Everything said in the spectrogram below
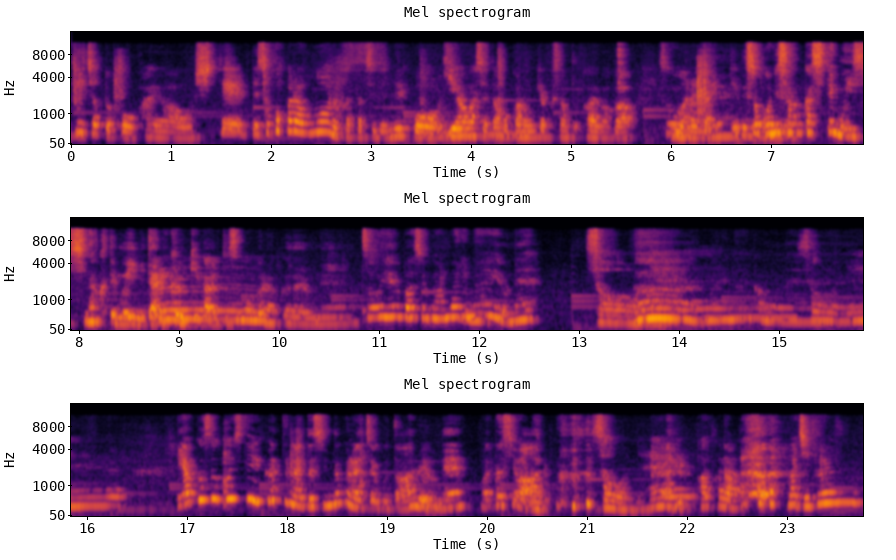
でちょっとこう会話をしてでそこから思わぬ形でねこう居合わせた他のお客さんと会話が生まれたりっていうそこに参加してもいいししなくてもいいみたいな空気があるとすごく楽だよね。そういう場所があんまりないよね。そうね、まりないかもね。そうね約束していくってなるとしんどくなっちゃうことあるよね。私はある。そう あるねあっただから、まあ、自分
